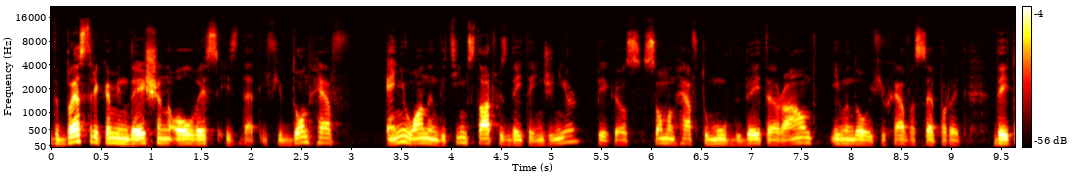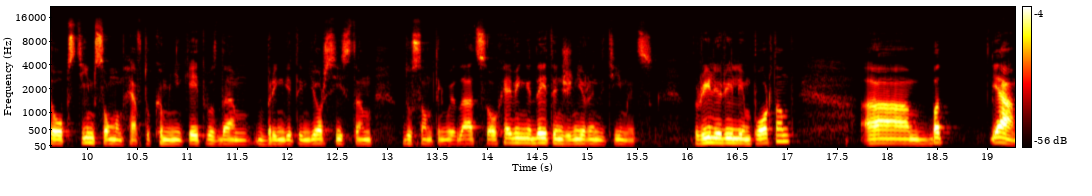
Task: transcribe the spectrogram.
the best recommendation always is that if you don't have anyone in the team, start with data engineer because someone have to move the data around. Even though if you have a separate data ops team, someone have to communicate with them, bring it in your system, do something with that. So having a data engineer in the team, it's really, really important. Um, but yeah,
